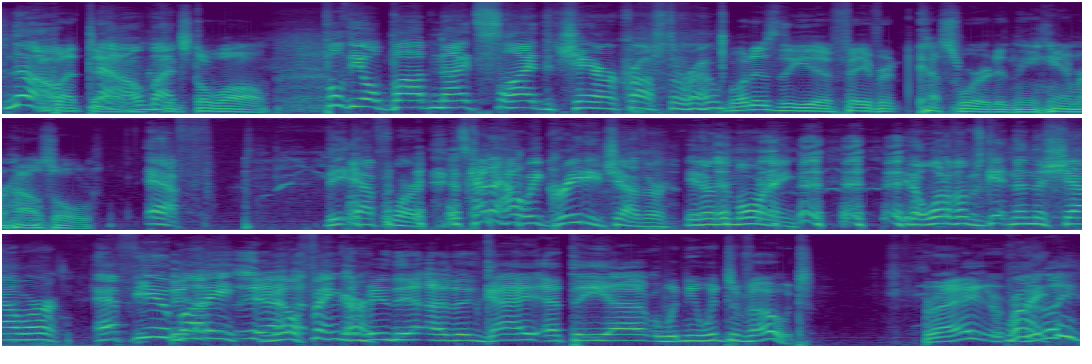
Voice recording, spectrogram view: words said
No, but no, uh, but- against a wall. Pull the old Bob Knight, slide the chair across the room. What is the uh, favorite cuss word in the Hammer household? F. The F word. It's kind of how we greet each other, you know, in the morning. You know, one of them's getting in the shower. F you, buddy. Yeah, Middle finger. I mean, the, uh, the guy at the uh, when you went to vote, right? right. Really?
